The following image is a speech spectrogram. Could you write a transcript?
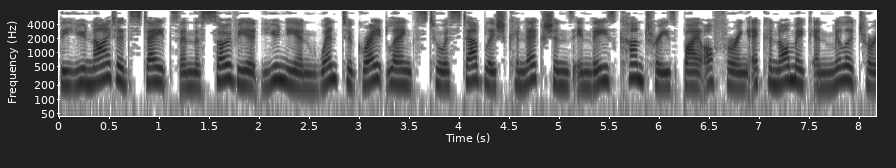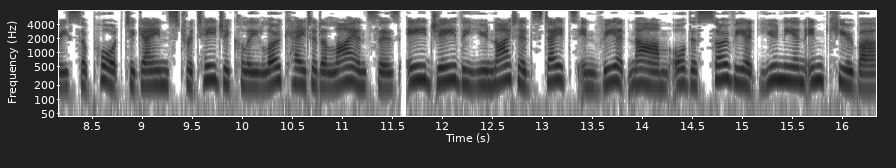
the United States and the Soviet Union went to great lengths to establish connections in these countries by offering economic and military support to gain strategically located alliances e.g. the United States in Vietnam or the Soviet Union in Cuba.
